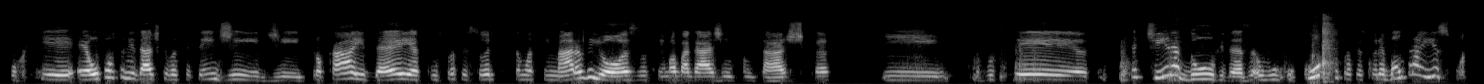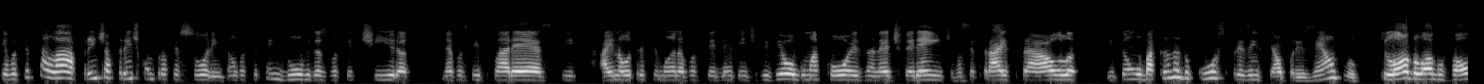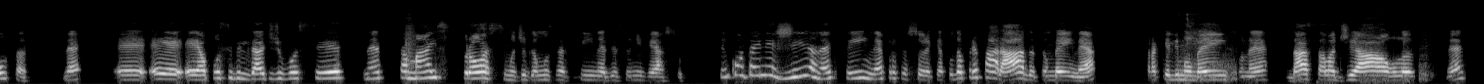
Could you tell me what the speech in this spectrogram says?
porque é a oportunidade que você tem de, de trocar ideia com os professores que são assim maravilhosos, têm uma bagagem fantástica e você, você tira dúvidas. O, o curso professor é bom para isso, porque você está lá frente a frente com o professor, então você tem dúvidas, você tira, né, você esclarece. Aí na outra semana você de repente viveu alguma coisa, né, diferente, você traz para a aula. Então, o bacana do curso presencial, por exemplo, que logo, logo volta né? É, é, é a possibilidade de você estar né, tá mais próximo, digamos assim, né, desse universo. Sem contar a energia, né, que tem, né, professora, que é toda preparada também, né, para aquele momento, né, da sala de aula, né,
